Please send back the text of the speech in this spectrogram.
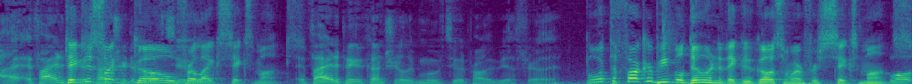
I, if I had to They pick a just country like to go move for like six months. If I had to pick a country to like move to, it'd probably be Australia. But what the fuck are people doing that they could go somewhere for six months? Well,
